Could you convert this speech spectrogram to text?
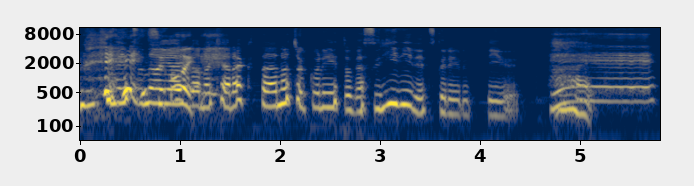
鬼滅の刃の キャラクターのチョコレートが 3D で作れるっていう。へはいえ、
